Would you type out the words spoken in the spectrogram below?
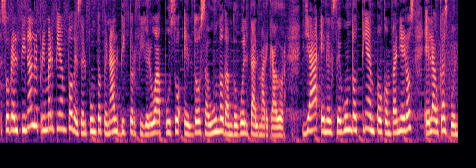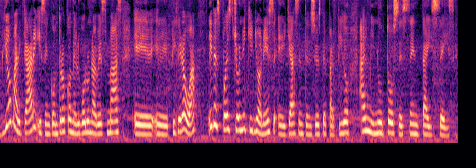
sobre el final del primer tiempo, desde el punto penal, Víctor Figueroa puso el 2 a 1 dando vuelta al marcador. Ya en el segundo tiempo, compañeros, el Aucas volvió a marcar y se encontró con el gol una vez más eh, eh, Figueroa. Y después Johnny Quiñones eh, ya sentenció este partido al minuto 66.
